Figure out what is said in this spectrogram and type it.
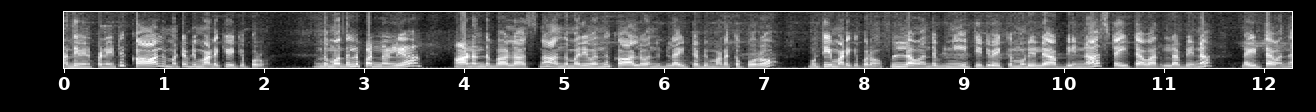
அதே பண்ணிவிட்டு காலை மட்டும் இப்படி மடக்கி வைக்க போகிறோம் இந்த முதல்ல பண்ணோம் இல்லையா? ஆனந்த பாலாஸ்னா அந்த மாதிரி வந்து காலை வந்து இப்படி லைட்டாக இப்படி மடக்க போகிறோம் முட்டியை மடக்க போகிறோம் ஃபுல்லாக வந்து இப்படி நீட்டிட்டு வைக்க முடியல அப்படின்னா ஸ்ட்ரைட்டாக வரல அப்படின்னா லைட்டாக வந்து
